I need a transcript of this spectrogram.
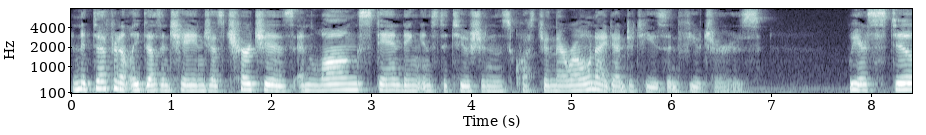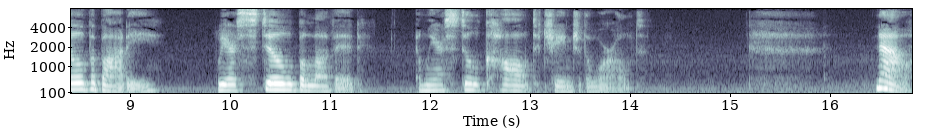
And it definitely doesn't change as churches and long standing institutions question their own identities and futures. We are still the body, we are still beloved, and we are still called to change the world. Now,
